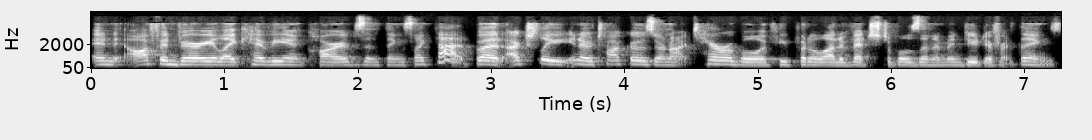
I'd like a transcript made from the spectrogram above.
and often very like heavy in carbs and things like that. But actually, you know, tacos are not terrible if you put a lot of vegetables in them and do different things.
